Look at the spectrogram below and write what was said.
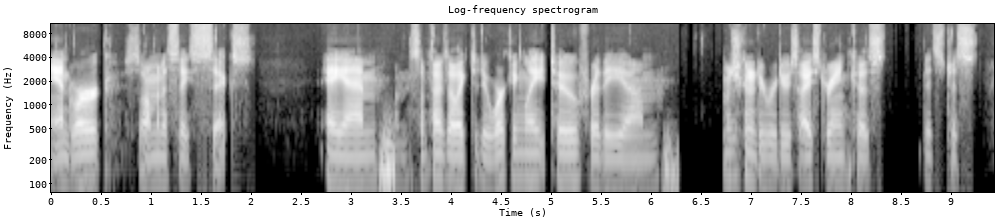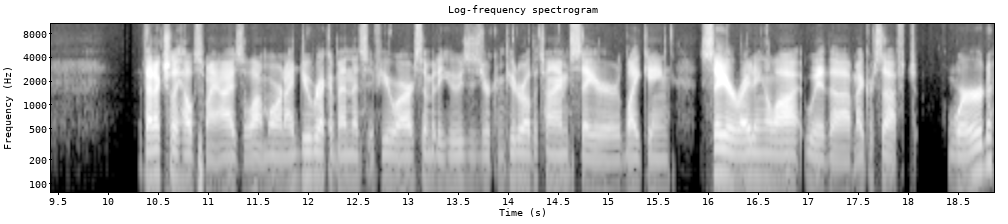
and work. So I'm going to say 6 a.m. Sometimes I like to do working late too for the, um, I'm just going to do reduce eye strain because it's just, that actually helps my eyes a lot more. And I do recommend this if you are somebody who uses your computer all the time, say you're liking, say you're writing a lot with uh, Microsoft Word,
